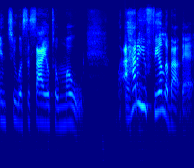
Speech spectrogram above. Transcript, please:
into a societal mode. Wh- uh, How do you feel about that?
